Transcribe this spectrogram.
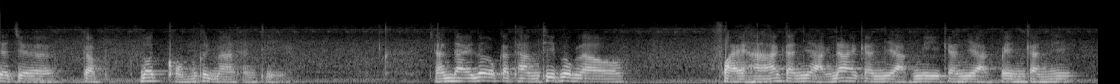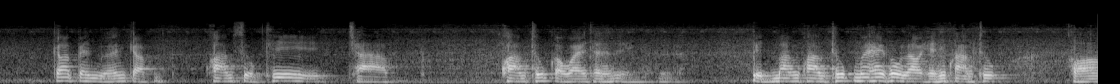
จะเจอกับรสขมขึ้นมาทันที ฉันใดโลกกระทำที่พวกเราฝ่ายหากันอยากได้กันอยากมีกันอยากเป็นกันนี้ ก็เป็นเหมือนกับ ความสุขที่ฉาบความทุกข์เอาไว้เท่านั้นเอง ปิดบังความทุกข์ไม่ให้พวกเราเห็นความทุกข์ของ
